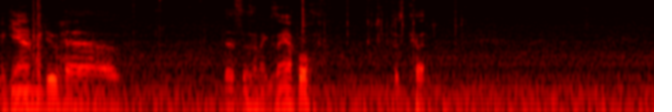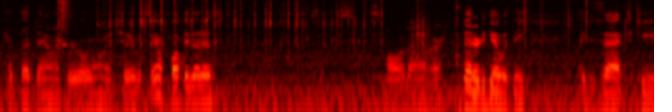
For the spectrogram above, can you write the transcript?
Again, we do have this as an example. just cut cut that down if we really wanted to. But see how floppy that is? smaller diameter. Better to go with the exact key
